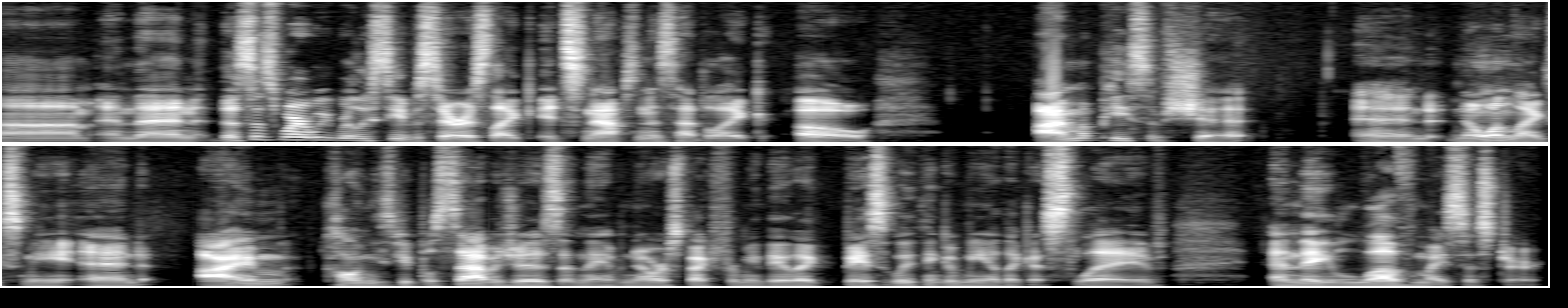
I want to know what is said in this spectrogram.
Um, and then this is where we really see Viserys like it snaps in his head like, oh, I'm a piece of shit and no one likes me and I'm calling these people savages and they have no respect for me. They like basically think of me as like a slave and they love my sister.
